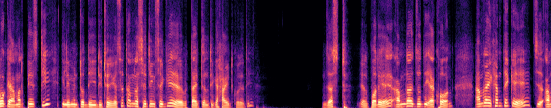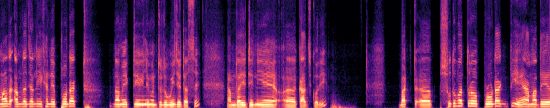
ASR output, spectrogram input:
ওকে আমার পেজটি এলিমেন্টর দিয়ে এডিট হয়ে গেছে। তো আমরা সেটিংসে গিয়ে টাইটেলটিকে হাইড করে দিই। জাস্ট এরপরে আমরা যদি এখন, আমরা এখান থেকে আমার, আমরা জানি এখানে প্রোডাক্ট নামে একটি এলিমেন্টের উইজেট আছে। আমরা এটি নিয়ে কাজ করি। বাট শুধুমাত্র প্রোডাক্ট দিয়ে আমাদের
